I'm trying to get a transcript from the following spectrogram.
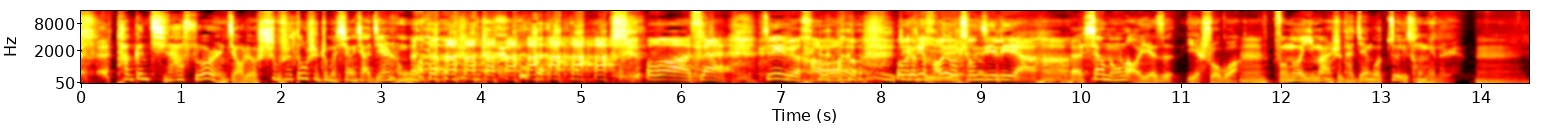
他跟其他所有人交流是不是都是这么向下兼容啊？哇塞，这个好，这个好有冲击力啊哈。呃，香农老爷子也说过，嗯。冯诺依曼是他见过最聪明的人。嗯，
